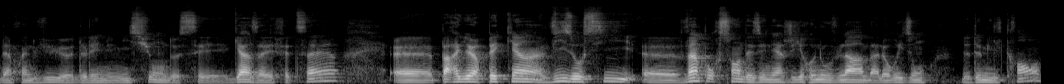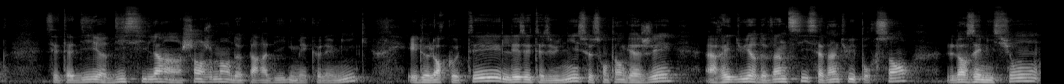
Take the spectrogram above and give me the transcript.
d'un point de vue euh, de l'émission de ces gaz à effet de serre. Euh, par ailleurs, Pékin vise aussi 20% euh, des énergies renouvelables à l'horizon de 2030, c'est-à-dire d'ici là un changement de paradigme économique. Et de leur côté, les États-Unis se sont engagés à réduire de 26 à 28% leurs émissions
